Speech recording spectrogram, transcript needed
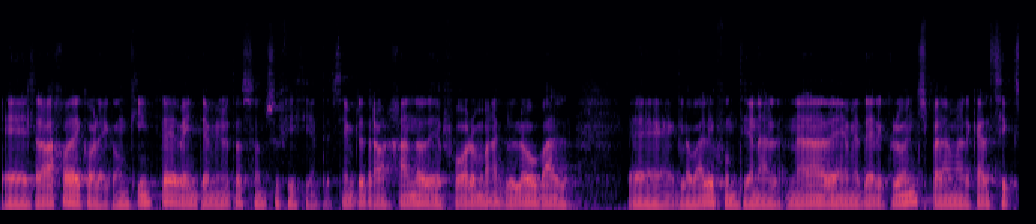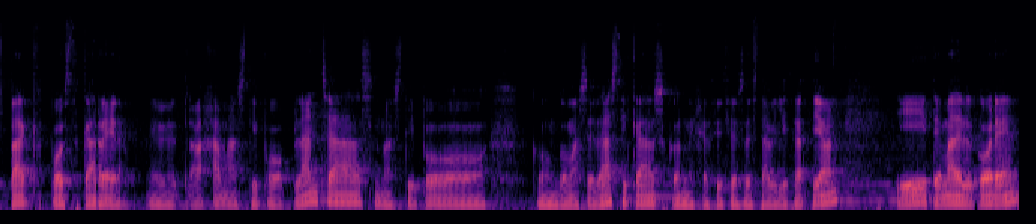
El trabajo de core con 15-20 minutos son suficientes, siempre trabajando de forma global, eh, global y funcional. Nada de meter crunch para marcar six-pack post carrera. Eh, trabaja más tipo planchas, más tipo con gomas elásticas, con ejercicios de estabilización y tema del core,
